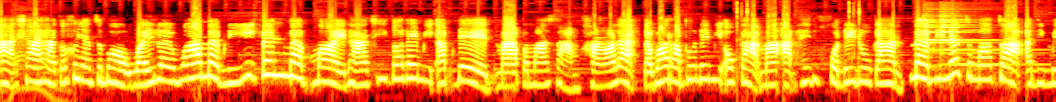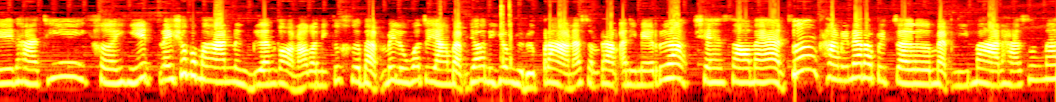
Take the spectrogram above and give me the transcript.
อ้าใช่ค่ะก็คือยังจะบอกไว้เลยว่าแบบนี้เป็นแบบใหม่นะคะที่ก็ได้มีอัปเดตมาประมาณ 3 ครั้งแล้วแหละ แต่ว่าเราเพิ่งได้มีโอกาสมาอัดให้ทุกคนได้ดูกัน แบบนี้น่าจะมาจากอนิเมะที่เคยฮิตในช่วงประมาณ 1 เดือนก่อนเนาะตอนนี้ก็คือแบบไม่รู้ว่าจะยังแบบยอดนิยมอยู่หรือเปล่านะสำหรับอนิเมะเรื่อง Chainsaw Man ซึ่งครั้งนี้เนี่ยเราไปเจอแบบนี้มานะคะ ซึ่งน่า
